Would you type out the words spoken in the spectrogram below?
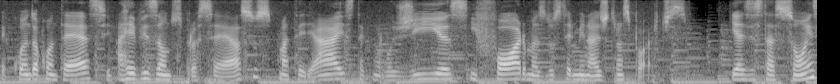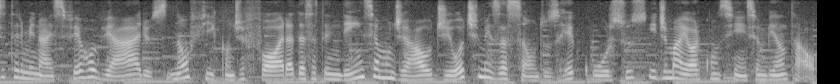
É quando acontece a revisão dos processos, materiais, tecnologias e formas dos terminais de transportes. E as estações e terminais ferroviários não ficam de fora dessa tendência mundial de otimização dos recursos e de maior consciência ambiental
